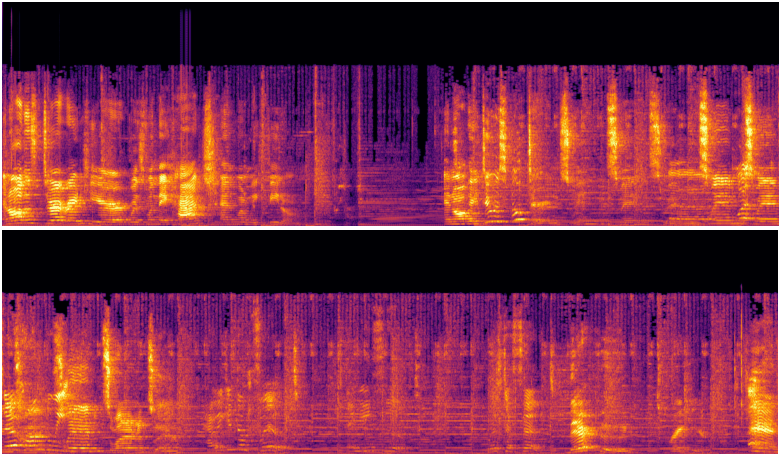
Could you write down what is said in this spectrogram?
And all this dirt right here was when they hatch and when we feed them. And all they do is filter and swim and swim and swim and swim uh, and What? swim They're and hungry. swim and swim and swim. Where's the food? Their food is right here. And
